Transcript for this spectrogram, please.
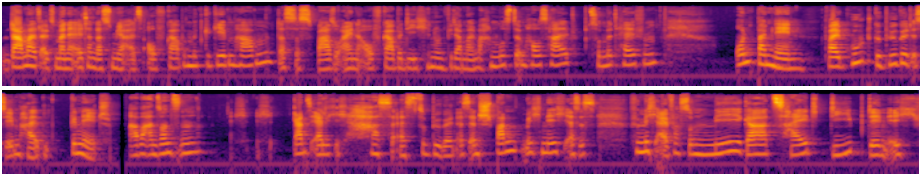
damals, als meine Eltern das mir als Aufgabe mitgegeben haben. Das, das war so eine Aufgabe, die ich hin und wieder mal machen musste im Haushalt zum Mithelfen. Und beim Nähen, weil gut gebügelt ist eben halb genäht. Aber ansonsten, ich, ich, ganz ehrlich, ich hasse es zu bügeln. Es entspannt mich nicht. Es ist für mich einfach so ein mega Zeitdieb, den ich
